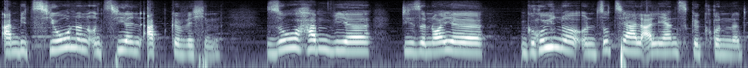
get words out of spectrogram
Ambitionen und Zielen abgewichen. So haben wir diese neue grüne und soziale Allianz gegründet.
